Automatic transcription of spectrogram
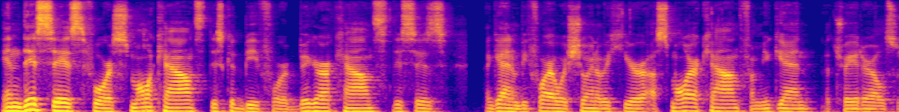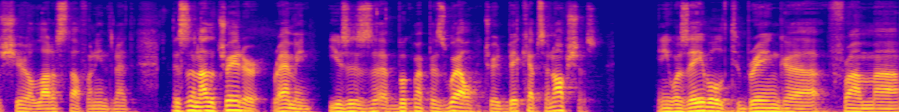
And this is for small accounts. This could be for bigger accounts. This is again before I was showing over here a smaller account from you again a trader also share a lot of stuff on the internet. This is another trader, Ramin. He uses a bookmap as well. He trade big caps and options and he was able to bring uh, from uh,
